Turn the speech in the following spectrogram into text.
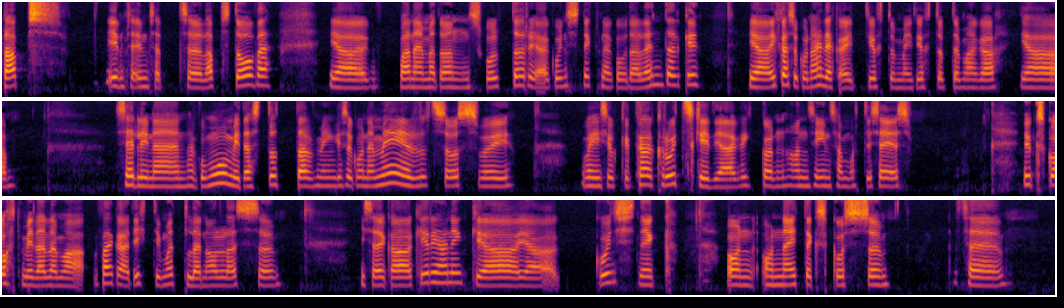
laps, ilmselt, ilmselt laps Toove ja vanemad on skulptor ja kunstnik nagu tal endalgi ja igasugu naljakaid juhtumeid juhtub temaga ja selline nagu muumidest tuttav mingisugune meelsus või, või sihuke ka krutskid ja kõik on, on siin samuti sees. üks koht, millele ma väga tihti mõtlen, olles äh, ise ka kirjanik ja, ja kunstnik, on, on näiteks, kus äh, see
